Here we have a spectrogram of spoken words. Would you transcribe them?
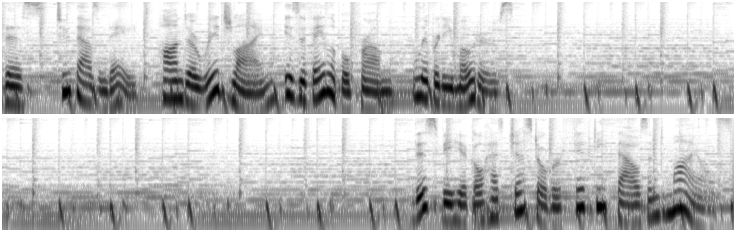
This 2008 Honda Ridgeline is available from Liberty Motors. This vehicle has just over 50,000 miles.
